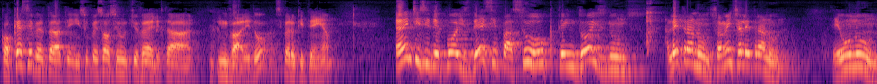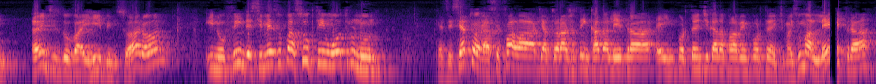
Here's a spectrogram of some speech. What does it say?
qualquer Sefer Torah tem isso, o pessoal se não tiver ele está inválido, espero que tenha. Antes e depois desse pasuk tem dois nuns, a letra nun, somente a letra nun. Tem um nun antes do Vaihi bin Soaron, e no fim desse mesmo pasuk tem um outro nun. Quer dizer, se a Torá, se falar que a Torá já tem cada letra é importante, cada palavra é importante, mas uma letra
